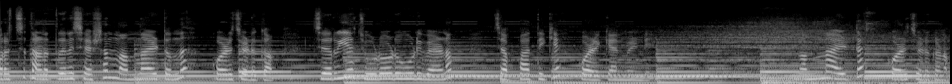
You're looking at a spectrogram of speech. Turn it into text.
കുറച്ച് തണുത്തതിന് ശേഷം നന്നായിട്ടൊന്ന് കുഴച്ചെടുക്കാം. ചെറിയ ചൂടോടുകൂടി വേണം ചപ്പാത്തിക്ക് കുഴയ്ക്കാൻ വേണ്ടി. നന്നായിട്ട് കുഴച്ചെടുക്കണം.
